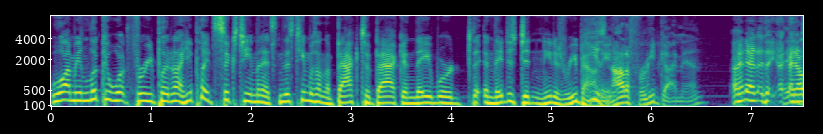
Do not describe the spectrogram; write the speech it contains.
Well, I mean, look at what Faried played tonight. He played 16 minutes, and this team was on the back to back, and they were and they just didn't need his rebounding. He's not a Fareed guy, man. I, I, I, I They, don't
